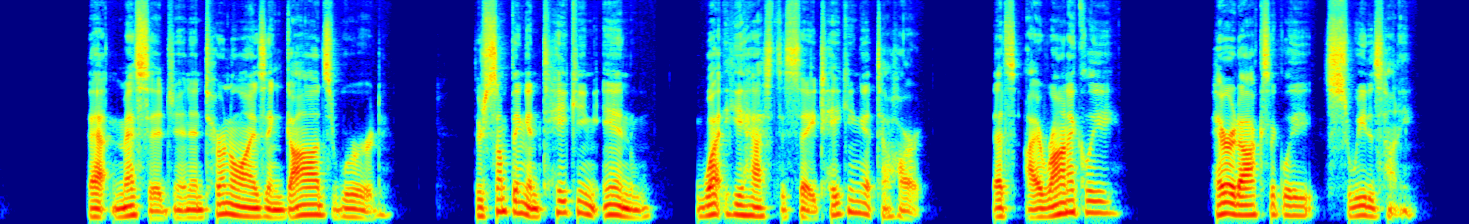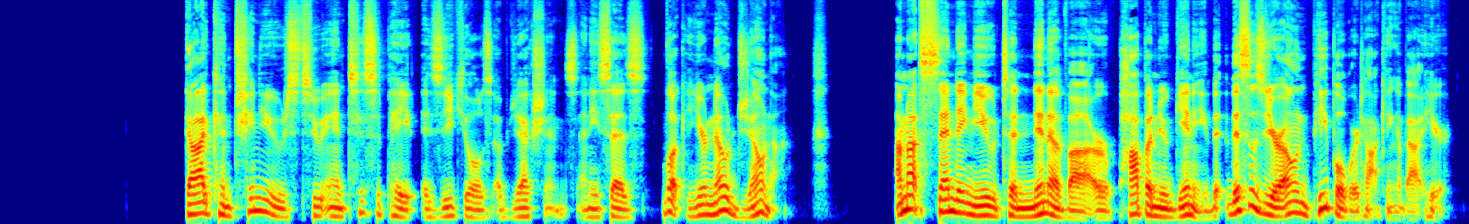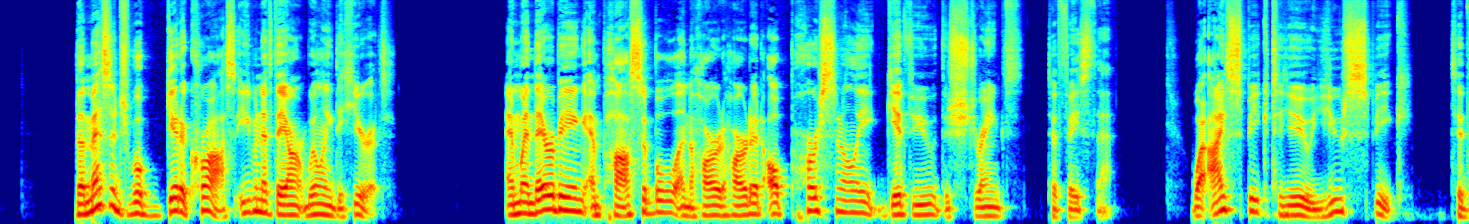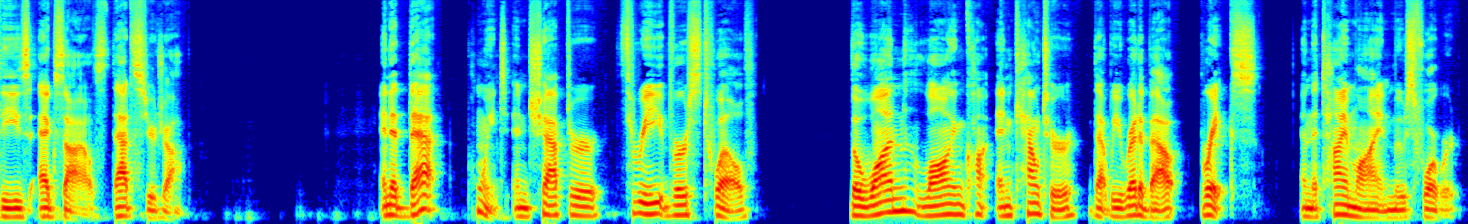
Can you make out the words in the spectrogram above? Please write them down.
that message and internalizing God's word. There's something in taking in what he has to say, taking it to heart. That's ironically, paradoxically sweet as honey. God continues to anticipate Ezekiel's objections, and he says, Look, you're no Jonah. I'm not sending you to Nineveh or Papua New Guinea. This is your own people we're talking about here. The message will get across even if they aren't willing to hear it. And when they're being impossible and hard hearted, I'll personally give you the strength to face that. What I speak to you, you speak to these exiles. That's your job. And at that point in chapter 3, verse 12, the one long enc- encounter that we read about breaks and the timeline moves forward.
